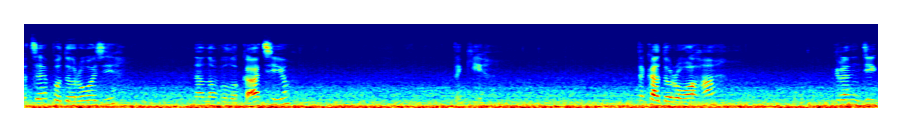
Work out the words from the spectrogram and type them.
оце по дорозі на нову локацію. Такі, така дорога. Грандік.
